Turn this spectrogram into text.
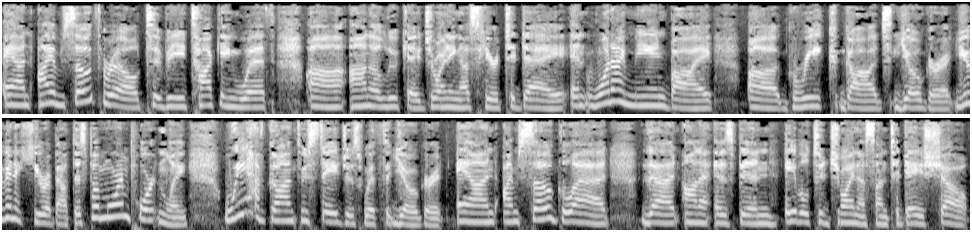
And I am so thrilled to be talking with uh, Ana Luque joining us here today. And what I mean by uh, Greek gods yogurt, you're going to hear about this. But more importantly, we have gone through stages with yogurt. And I'm so glad that Ana has been able to join us on today's show.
